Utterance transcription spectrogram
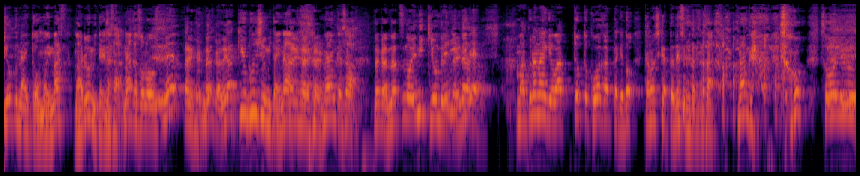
良くないと思います。丸みたいなさ、なんかそのね、はいはいなんかね学級文集みたいな、はいはいはいなんかさ、なんか夏の絵日記読んで絵るみたいな。日記で、枕投げはちょっと怖かったけど、楽しかったですみたいなさ、なんか、そう、そういう、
